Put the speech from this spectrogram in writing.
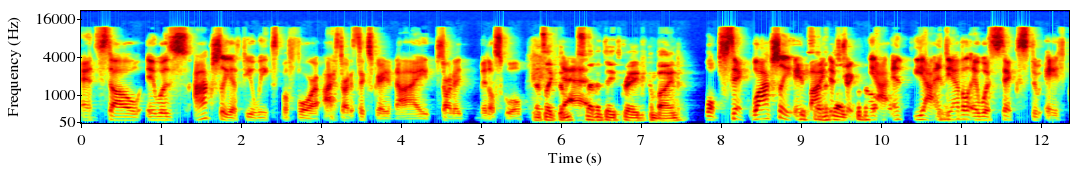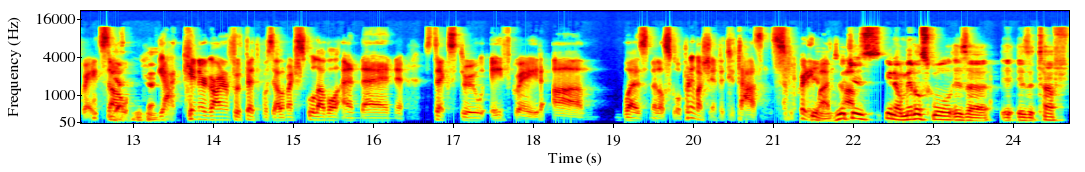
And so it was actually a few weeks before I started sixth grade and I started middle school. That's like the that, seventh, eighth grade combined. Well, six. Well, actually, in my district, yeah, and yeah, in Danville, it was sixth through eighth grade. So, yeah, okay. yeah, kindergarten through fifth was elementary school level, and then sixth through eighth grade um, was middle school, pretty much in the 2000s, pretty yeah, much. Which um, is, you know, middle school is a is a tough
